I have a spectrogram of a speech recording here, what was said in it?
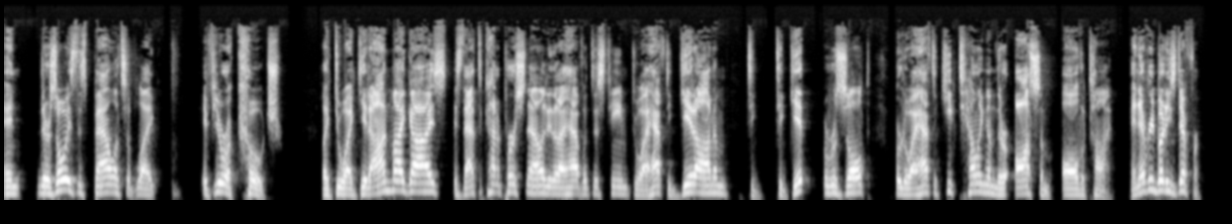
And there's always this balance of like, if you're a coach, like, do I get on my guys? Is that the kind of personality that I have with this team? Do I have to get on them to, to get a result? Or do I have to keep telling them they're awesome all the time? And everybody's different.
